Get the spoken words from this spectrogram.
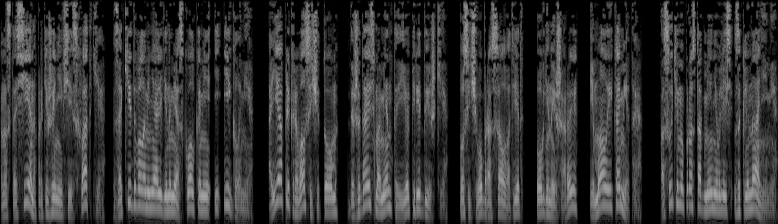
Анастасия на протяжении всей схватки закидывала меня ледяными осколками и иглами, а я прикрывался щитом, дожидаясь момента ее передышки, после чего бросал в ответ огненные шары и малые кометы. По сути, мы просто обменивались заклинаниями,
